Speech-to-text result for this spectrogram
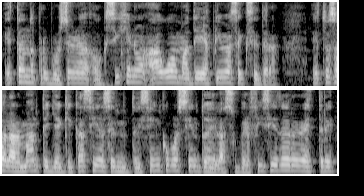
Esta nos proporciona oxígeno, agua, materias primas, etc. Esto es alarmante ya que casi el 75% de la superficie terrestre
